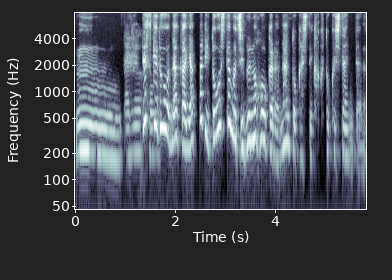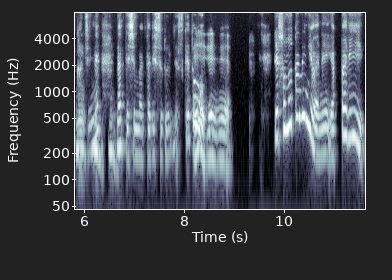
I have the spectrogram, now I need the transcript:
うん。ですけど、なんかやっぱりどうしても自分の方から何とかして獲得したいみたいな感じにね、うんうんうん、なってしまったりするんですけど、ええで、そのためにはね、やっぱり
